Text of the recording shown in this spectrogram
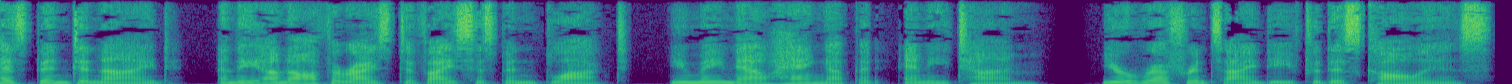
has been denied, and the unauthorized device has been blocked. You may now hang up at any time. Your reference ID for this call is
